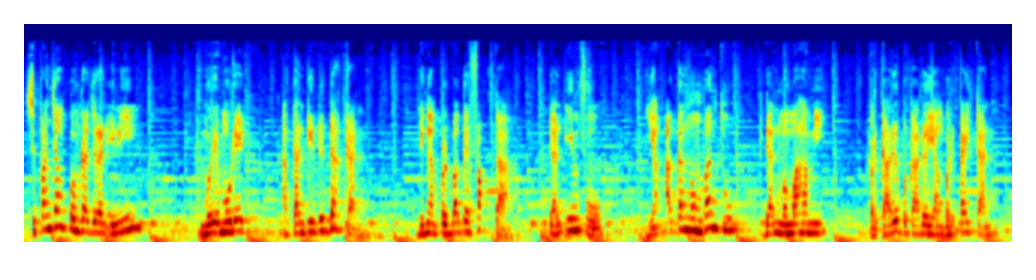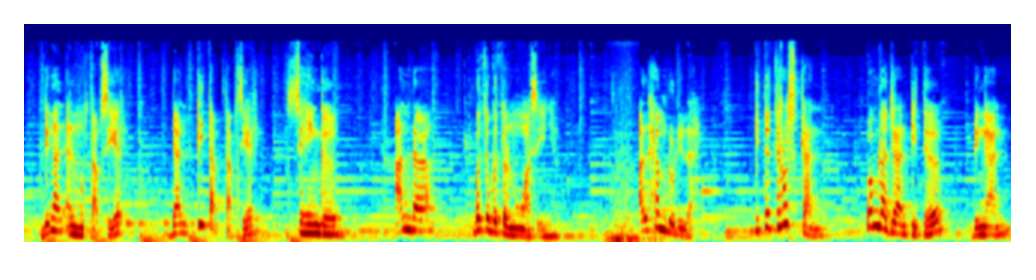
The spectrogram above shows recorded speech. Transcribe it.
Sepanjang pembelajaran ini, murid-murid akan didedahkan dengan pelbagai fakta dan info yang akan membantu dan memahami perkara-perkara yang berkaitan dengan ilmu tafsir dan kitab tafsir sehingga anda betul-betul menguasainya. Alhamdulillah kita teruskan pembelajaran kita dengan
